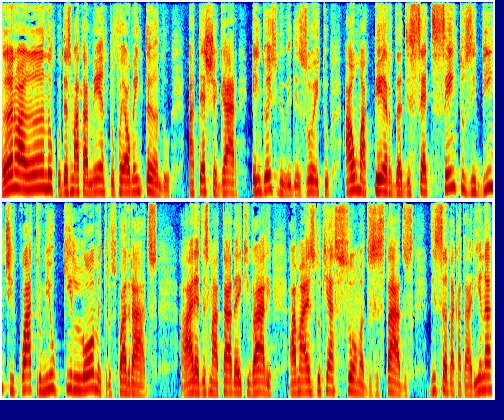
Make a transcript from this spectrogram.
Ano a ano, o desmatamento foi aumentando, até chegar, em 2018, a uma perda de 724 mil quilômetros quadrados. A área desmatada equivale a mais do que a soma dos estados de Santa Catarina,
